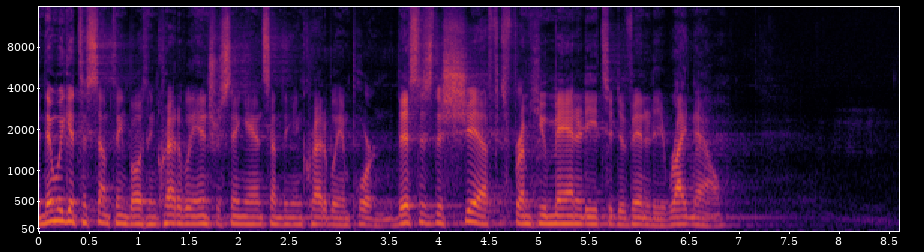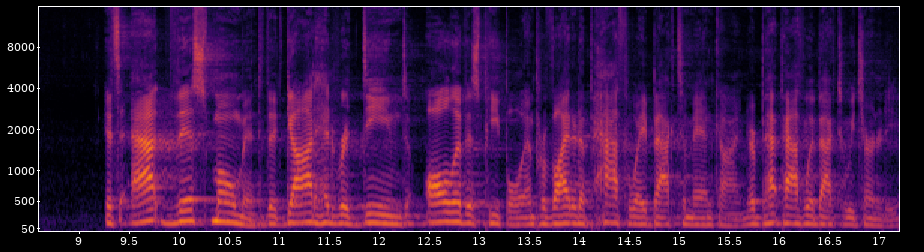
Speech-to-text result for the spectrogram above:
And then we get to something both incredibly interesting and something incredibly important. This is the shift from humanity to divinity right now. It's at this moment that God had redeemed all of his people and provided a pathway back to mankind, or pathway back to eternity.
